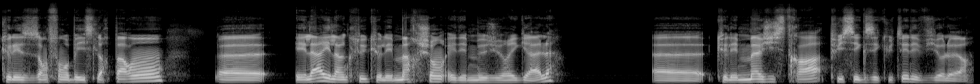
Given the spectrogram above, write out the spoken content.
que les enfants obéissent leurs parents. Euh, et là, il inclut que les marchands aient des mesures égales, que les magistrats puissent exécuter les violeurs.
